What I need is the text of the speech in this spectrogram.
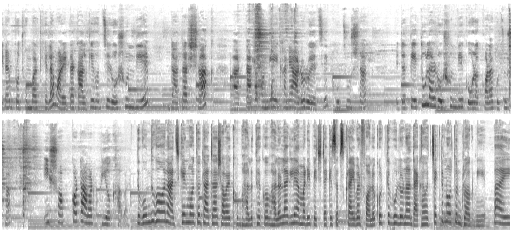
এটা আমি প্রথমবার খেলাম আর এটা কালকে হচ্ছে রসুন দিয়ে ডাটার শাক আর তার সঙ্গে এখানে আরও রয়েছে কচুর শাক। এটা তেঁতুল আর রসুন দিয়ে করা করা কচুর শাক। এই সব কটা আমার প্রিয় খাবার। তো বন্ধুগণ, আজকের মতো টাটা। সবাই খুব ভালো থেকো। ভালো লাগলে আমার এই পেজটাকে সাবস্ক্রাইব আর ফলো করতে ভুলো না। দেখা হচ্ছে একটা নতুন ব্লগ নিয়ে। বাই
